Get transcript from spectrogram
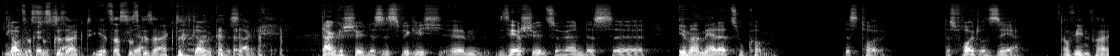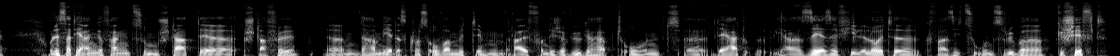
Ich glaub, Jetzt hast du es gesagt. Jetzt hast du es ja, gesagt. Ich glaube, wir können es sagen. Dankeschön. Das ist wirklich ähm, sehr schön zu hören, dass äh, immer mehr dazukommen. Das ist toll. Das freut uns sehr. Auf jeden Fall. Und es hat ja angefangen zum Start der Staffel. Ähm, da haben wir ja das Crossover mit dem Ralf von Déjà-vu gehabt und äh, der hat ja sehr, sehr viele Leute quasi zu uns rüber geschifft.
